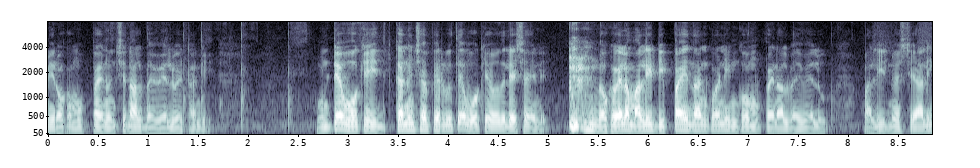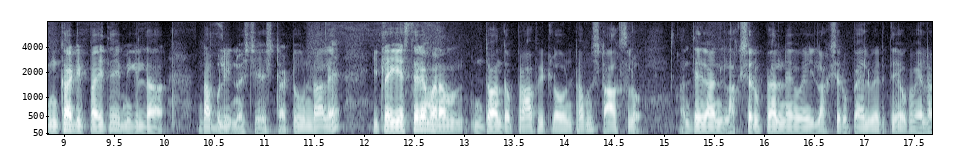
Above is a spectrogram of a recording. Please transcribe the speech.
మీరు ఒక ముప్పై నుంచి నలభై వేలు పెట్టండి. ఉంటే ఓకే ఇక్కడ నుంచే పెరిగితే ఓకే వదిలేసేయండి. ఒకవేళ మళ్ళీ డిప్ అయింది అనుకోండి ఇంకో ముప్పై నలభై వేలు మళ్ళీ ఇన్వెస్ట్ చేయాలి. ఇంకా డిప్ అయితే మిగిలిన డబ్బులు ఇన్వెస్ట్ చేసేటట్టు ఉండాలి. ఇట్లా చేస్తేనే మనం ఇంతో అంత ప్రాఫిట్లో ఉంటాము స్టాక్స్లో. అంతేగాని లక్ష రూపాయలనే పోయి లక్ష రూపాయలు పెడితే ఒకవేళ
